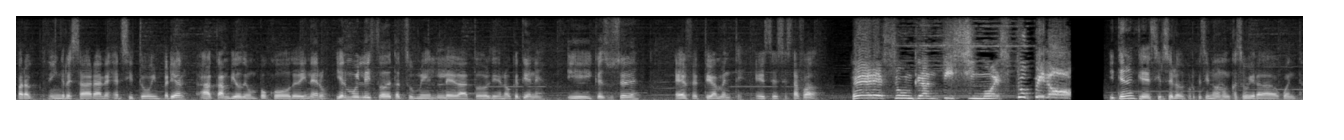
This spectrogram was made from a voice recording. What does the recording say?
para ingresar al ejército imperial a cambio de un poco de dinero. Y el muy listo de Tatsumi le da todo el dinero que tiene. ¿Y qué sucede? Efectivamente, este es estafado. ¡Eres un grandísimo estúpido! Y tienen que decírselo porque si no nunca se hubiera dado cuenta.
